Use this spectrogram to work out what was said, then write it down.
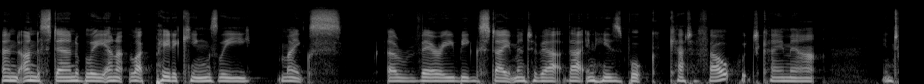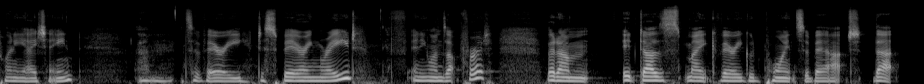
and understandably, and uh, like Peter Kingsley makes a very big statement about that in his book Catafalque, which came out in 2018. Um, it's a very despairing read if anyone's up for it, but um, it does make very good points about that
